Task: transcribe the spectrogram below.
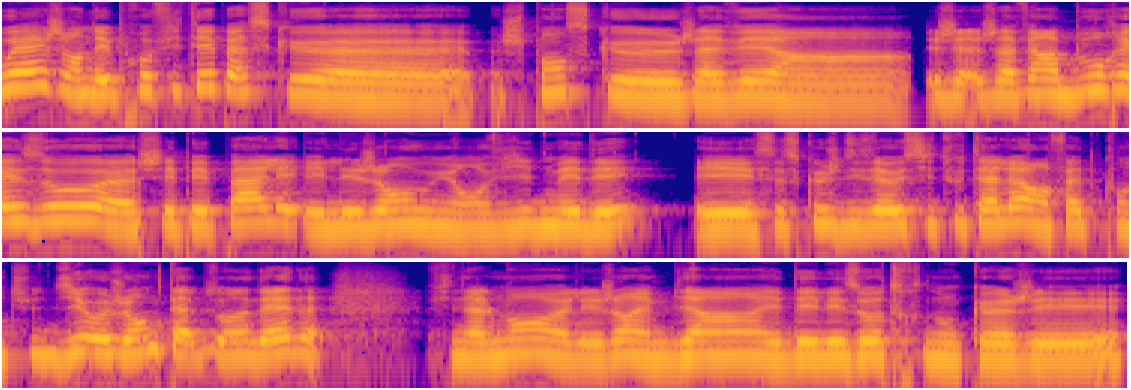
Ouais, j'en ai profité parce que euh, je pense que j'avais un j'a- j'avais un bon réseau euh, chez PayPal et les gens ont eu envie de m'aider. Et c'est ce que je disais aussi tout à l'heure. En fait, quand tu dis aux gens que tu as besoin d'aide, finalement, euh, les gens aiment bien aider les autres. Donc, euh, j'ai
